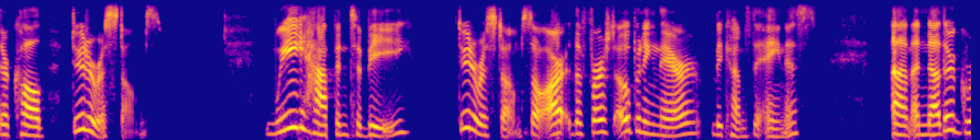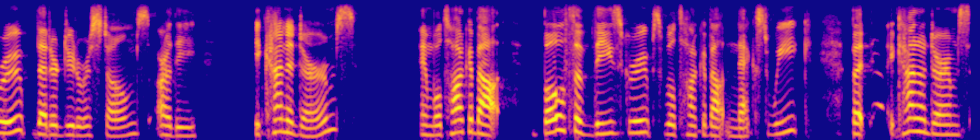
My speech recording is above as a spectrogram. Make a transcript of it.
they're called deuterostomes. We happen to be deuterostomes. So our the first opening there becomes the anus. Um, another group that are deuterostomes are the echinoderms, and we'll talk about both of these groups we'll talk about next week, but echinoderms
